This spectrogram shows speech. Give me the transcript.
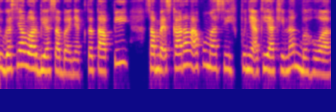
tugasnya luar biasa banyak. Tetapi sampai sekarang aku masih punya keyakinan bahwa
